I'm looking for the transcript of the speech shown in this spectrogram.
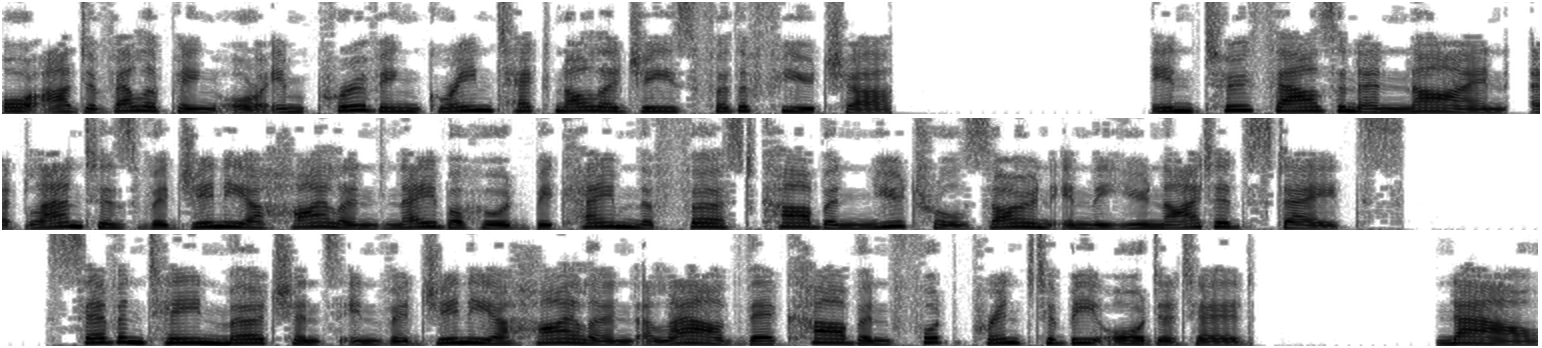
or are developing or improving green technologies for the future. In 2009, Atlanta's Virginia Highland neighborhood became the first carbon-neutral zone in the United States. Seventeen merchants in Virginia Highland allowed their carbon footprint to be audited. Now,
